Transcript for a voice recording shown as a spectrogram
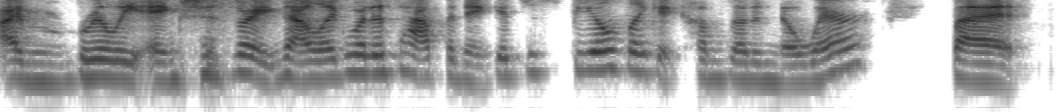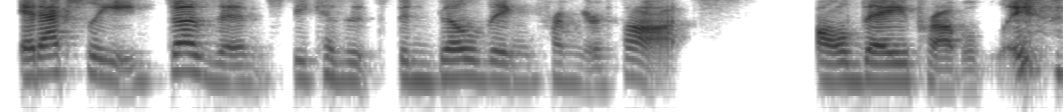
I'm really anxious right now. Like, what is happening? It just feels like it comes out of nowhere, but it actually doesn't because it's been building from your thoughts all day, probably.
